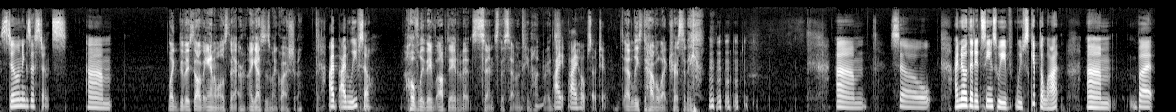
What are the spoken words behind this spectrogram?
Still in existence. Um, Like, do they still have animals there? I guess is my question. I, I believe so. hopefully they've updated it since the 1700s. I I hope so too. At least to have electricity. Um, so I know that it seems we've we've skipped a lot, um, but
